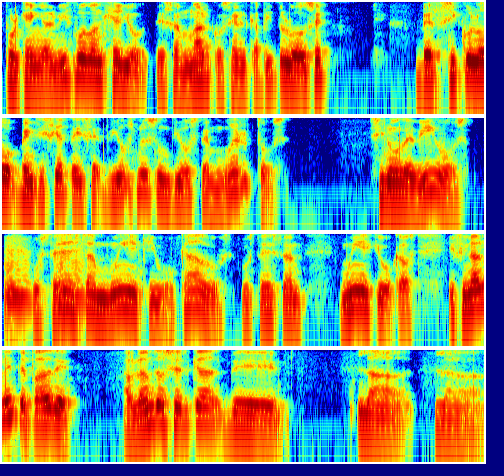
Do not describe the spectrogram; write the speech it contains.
porque en el mismo Evangelio de San Marcos, en el capítulo 12, versículo 27, dice, Dios no es un Dios de muertos, sino de vivos. Mm, ustedes están muy equivocados, ustedes están muy equivocados. Y finalmente, Padre, hablando acerca de la, la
